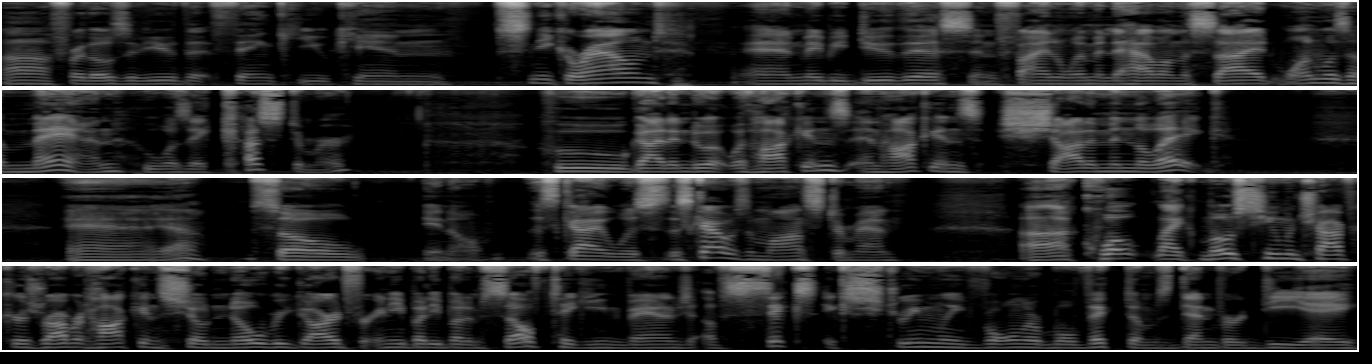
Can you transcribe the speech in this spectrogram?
Uh, for those of you that think you can sneak around and maybe do this and find women to have on the side, one was a man who was a customer who got into it with Hawkins, and Hawkins shot him in the leg. And yeah, so you know, this guy was this guy was a monster, man. Uh, quote, like most human traffickers, Robert Hawkins showed no regard for anybody but himself, taking advantage of six extremely vulnerable victims, Denver DA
